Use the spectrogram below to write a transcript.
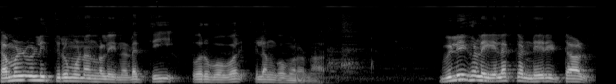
தமிழ்வழி திருமணங்களை நடத்தி வருபவர் இளங்குமரனார். விழிகளை இழக்க நேரிட்டால்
